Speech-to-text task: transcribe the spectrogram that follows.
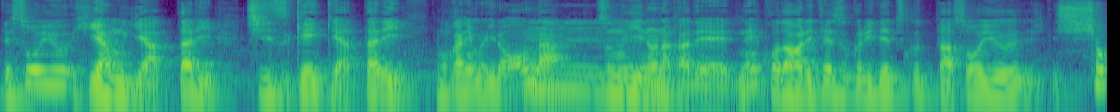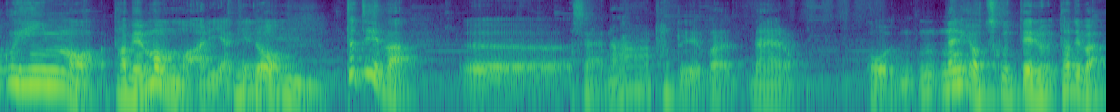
でそういう冷麦あったりチーズケーキあったり他にもいろんなうん。紬の中でねこだわり手作りで作ったそういう食品も食べ物もありやけどうん例えばうーそうやな例えば何やろ。こうん何かを作ってる例えば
